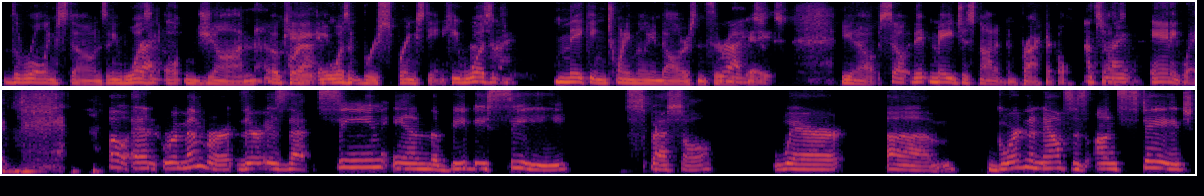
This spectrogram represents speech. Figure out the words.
the Rolling Stones, and he wasn't Correct. Elton John. Okay, Correct. and he wasn't Bruce Springsteen. He wasn't right. making twenty million dollars in thirty Right. days. You know, so it may just not have been practical. That's So, right. Anyway, oh and remember there is that scene in the bbc special where um gordon announces on stage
